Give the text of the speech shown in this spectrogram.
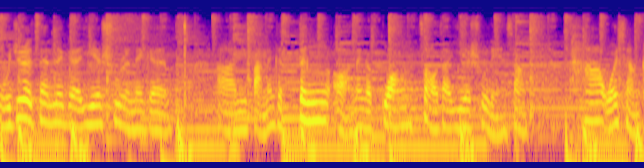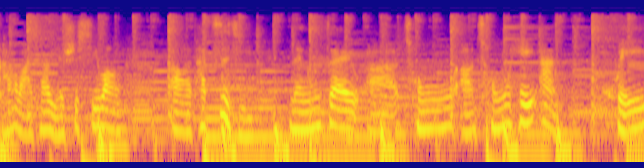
我觉得在那个耶稣的那个啊，你把那个灯哦那个光照到耶稣脸上，他我想卡拉瓦乔也是希望。啊，他自己能在啊，从啊从黑暗回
